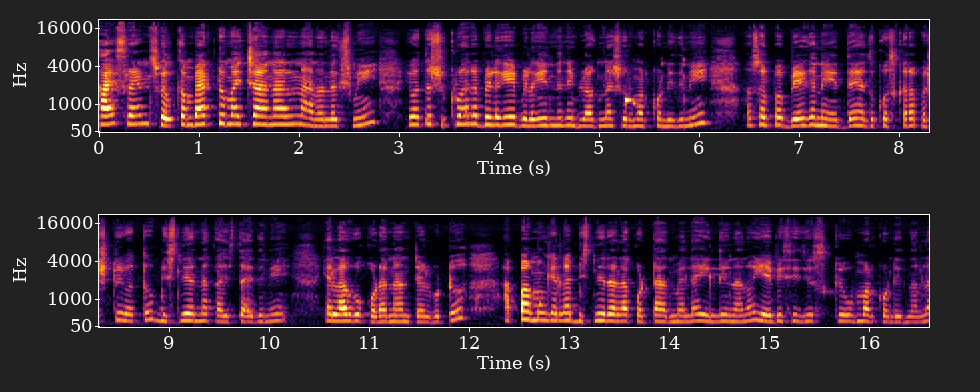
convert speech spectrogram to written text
Hi friends welcome back to my channel ನಾನು ಲಕ್ಷ್ಮಿ. ಇವತ್ತು ಶುಕ್ರವಾರ ಬೆಳಗ್ಗೆ, ಬೆಳಗ್ಗೆಯಿಂದನೇ ಬ್ಲಾಗ್ನ ಶುರು ಮಾಡ್ಕೊಂಡಿದ್ದೀನಿ. ಸ್ವಲ್ಪ ಬೇಗನೆ ಇದ್ದೆ ಅದಕ್ಕೋಸ್ಕರ ಫಸ್ಟು ಇವತ್ತು ಬಿಸಿನೀರನ್ನ ಕಾಯಿಸ್ತಾ ಇದ್ದೀನಿ. ಎಲ್ಲರಿಗೂ ಕೊಡೋಣ ಅಂತ ಹೇಳ್ಬಿಟ್ಟು. ಅಪ್ಪ ಅಮ್ಮಂಗೆಲ್ಲ ಬಿಸಿನೀರೆಲ್ಲ ಕೊಟ್ಟಾದಮೇಲೆ ಇಲ್ಲಿ ನಾನು A B C juice cube ಮಾಡ್ಕೊಂಡಿದ್ನಲ್ಲ,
